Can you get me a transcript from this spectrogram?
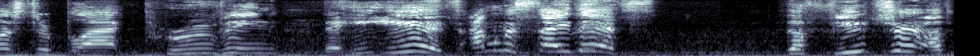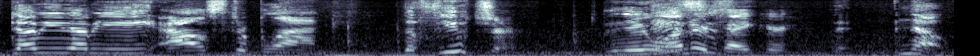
Aleister Black proving that he is. I'm going to say this: the future of WWE. Aleister Black, the future. The new This is- Undertaker. no,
